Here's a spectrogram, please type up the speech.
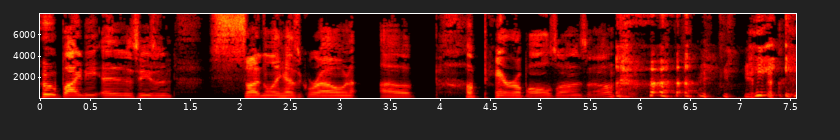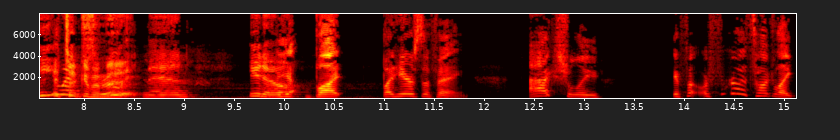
who by the end of the season suddenly has grown a, a pair of balls on his own. he he It went took him a through minute. it, man. You know, Yeah, but but here's the thing. Actually, if if we're gonna talk like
